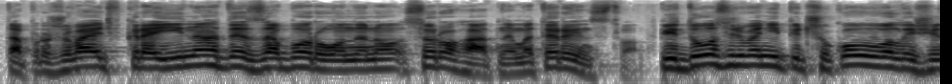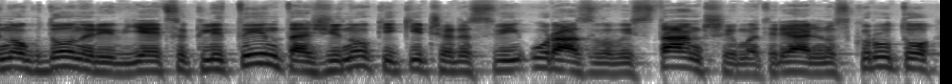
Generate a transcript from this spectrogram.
та проживають в країнах, де заборонено сурогатне материнство. Підозрювані підшуковували жінок-донорів яйцеклітин та жінок, які через свій уразливий стан чи матеріальну скруту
